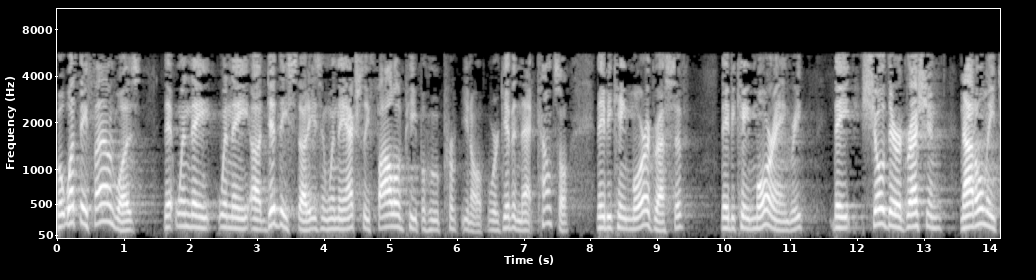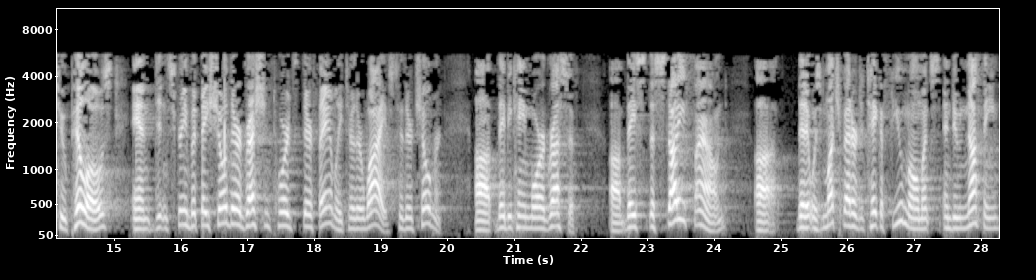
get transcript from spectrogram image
But what they found was that when they, when they uh, did these studies and when they actually followed people who, you know, were given that counsel, they became more aggressive, they became more angry, they showed their aggression not only to pillows and didn't scream, but they showed their aggression towards their family, to their wives, to their children. Uh, they became more aggressive. Uh, they, the study found uh, that it was much better to take a few moments and do nothing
